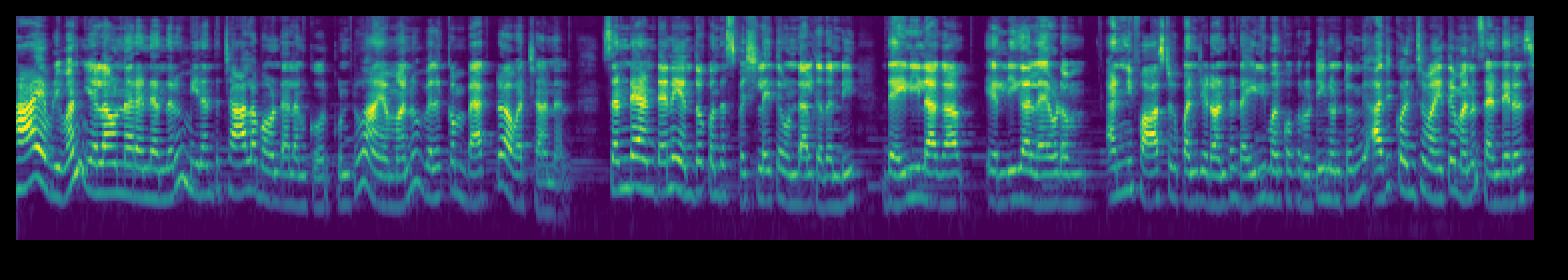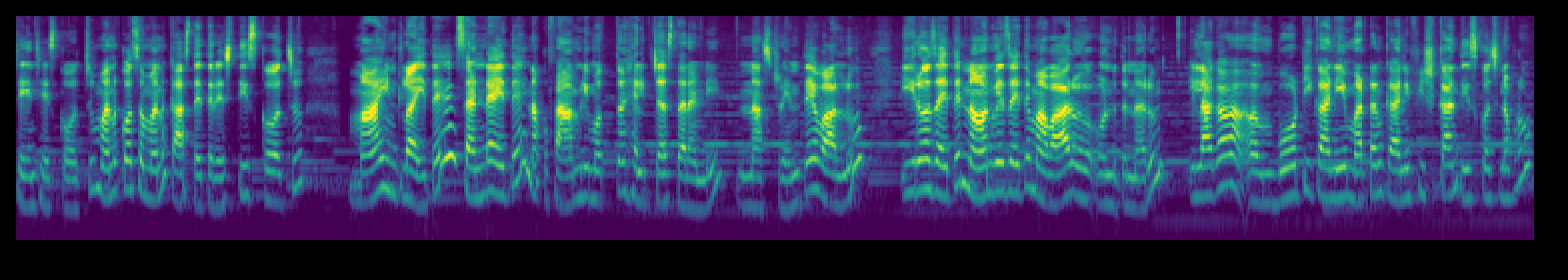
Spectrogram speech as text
Hi everyone ఎలా ఉన్నారండి అందరూ? మీరంతా చాలా బాగుండాలని కోరుకుంటూ ఆయమ్మను welcome back to our channel Sunday అంటేనే ఎంతో కొంత స్పెషల్ అయితే ఉండాలి కదండి. డైలీ లాగా ఎర్లీగా లేవడం అన్నీ ఫాస్ట్గా పనిచేయడం అంటే డైలీ మనకు ఒక రొటీన్ ఉంటుంది. అది కొంచెం అయితే మనం సండే రోజు చేంజ్ చేసుకోవచ్చు. మన కోసం మనం కాస్త అయితే రెస్ట్ తీసుకోవచ్చు. మా ఇంట్లో అయితే సండే అయితే నాకు ఫ్యామిలీ మొత్తం హెల్ప్ చేస్తారండి. నా స్ట్రెంతే వాళ్ళు. ఈరోజు అయితే నాన్ వెజ్ అయితే మా వారు వండుతున్నారు. ఇలాగా బోటీ బోటి కానీ మటన్ కానీ ఫిష్ కానీ తీసుకొచ్చినప్పుడు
